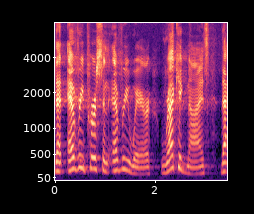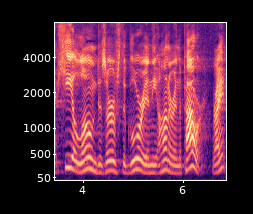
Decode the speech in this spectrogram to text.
that every person everywhere recognize that he alone deserves the glory and the honor and the power, right?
